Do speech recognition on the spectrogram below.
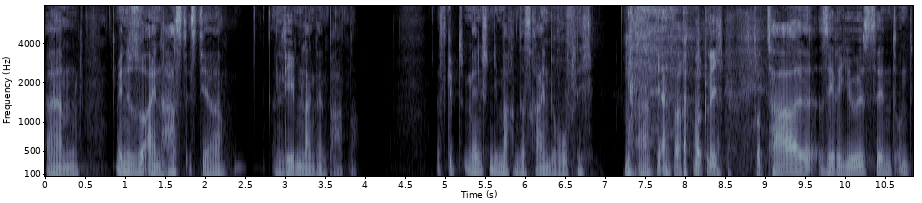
Ähm, wenn du so einen hast, ist der ein Leben lang dein Partner. Es gibt Menschen, die machen das rein beruflich, ja, die einfach wirklich total seriös sind und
